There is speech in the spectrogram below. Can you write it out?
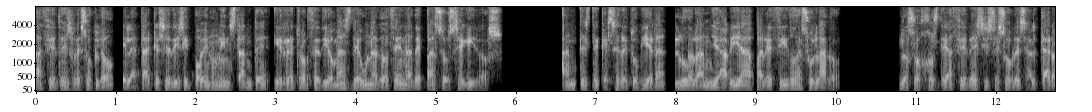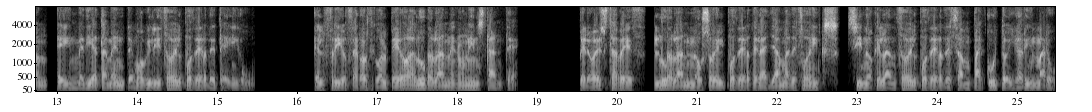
Acedes resopló, el ataque se disipó en un instante y retrocedió más de una docena de pasos seguidos. Antes de que se detuviera, Luolan ya había aparecido a su lado. Los ojos de Acedesi se sobresaltaron, e inmediatamente movilizó el poder de Teigu. El frío feroz golpeó a Luolan en un instante. Pero esta vez, Luolan no usó el poder de la llama de Foix, sino que lanzó el poder de Zampakuto y Orinmaru.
